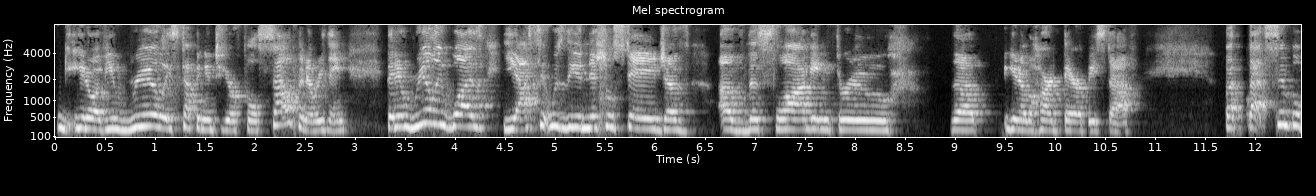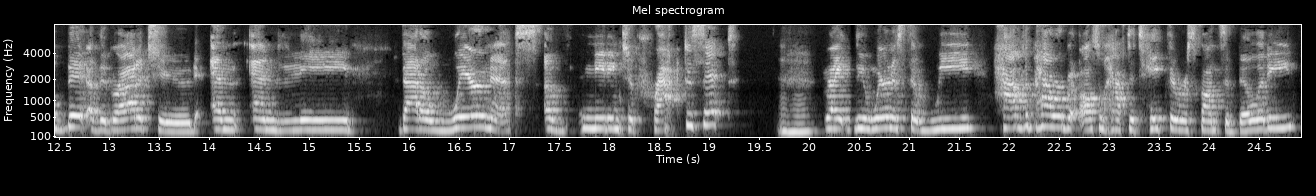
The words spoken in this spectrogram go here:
you know, of you really stepping into your full self and everything. That it really was, yes, it was the initial stage of of the slogging through the you know the hard therapy stuff, but that simple bit of the gratitude and and the that awareness of needing to practice it mm-hmm. right? The awareness that we have the power, but also have to take the responsibility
